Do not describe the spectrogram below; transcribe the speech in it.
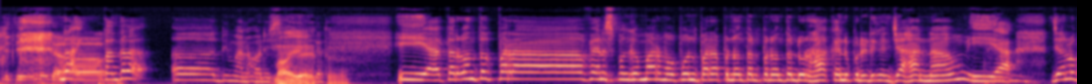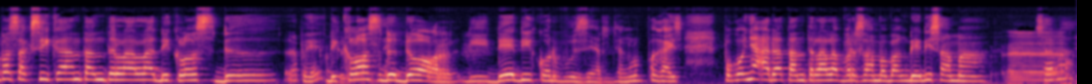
Di sini dong. Nah, tante eh, di mana? Oh, di sini. Oh iya itu. Iya, teruntuk para fans penggemar maupun para penonton-penonton durhaka yang dipenuhi dengan jahanam. Iya. Jangan lupa saksikan Tante Lala di Close the apa ya? Di Close the Door di Deddy Corbuzier. Jangan lupa guys. Pokoknya ada Tante Lala bersama Bang Deddy sama Eh, siapa?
